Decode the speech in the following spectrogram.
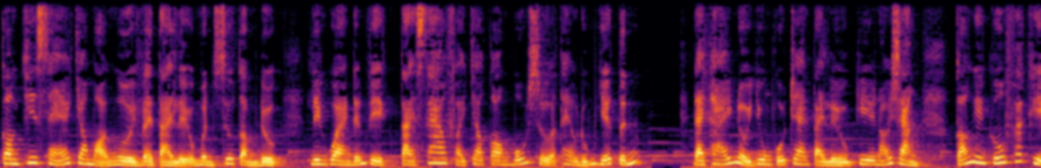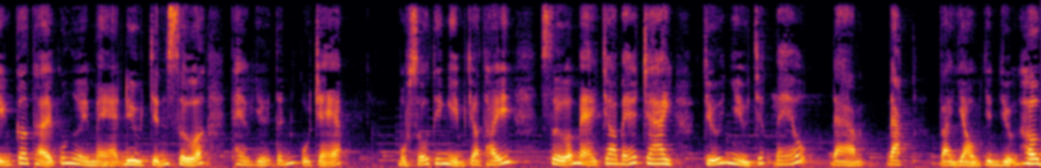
còn chia sẻ cho mọi người về tài liệu mình sưu tầm được liên quan đến việc tại sao phải cho con bú sữa theo đúng giới tính. Đại khái nội dung của trang tài liệu kia nói rằng có nghiên cứu phát hiện cơ thể của người mẹ điều chỉnh sữa theo giới tính của trẻ. Một số thí nghiệm cho thấy sữa mẹ cho bé trai chứa nhiều chất béo, đạm, đặc và giàu dinh dưỡng hơn.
